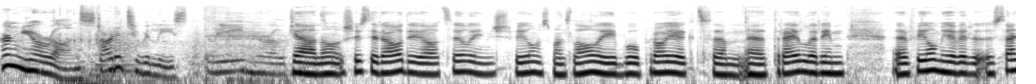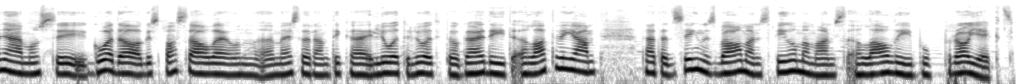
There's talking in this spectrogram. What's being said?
her neurons started to release three neurotransmitters. Jā, nu, šis ir audio celiņš, filmas Mans laulību projekts um, eh, trailerim. Eh, Filma jau ir saņēmusi godalgas pasaulē, un eh, mēs varam tikai ļoti, ļoti to gaidīt Latvijā. Tātad Signas Baumanas filma Mans laulību projekts.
